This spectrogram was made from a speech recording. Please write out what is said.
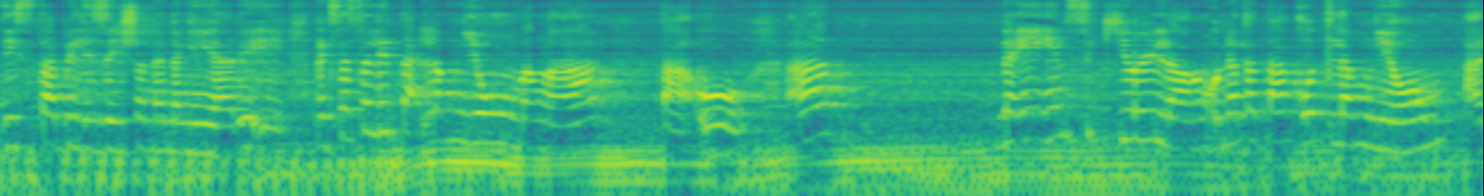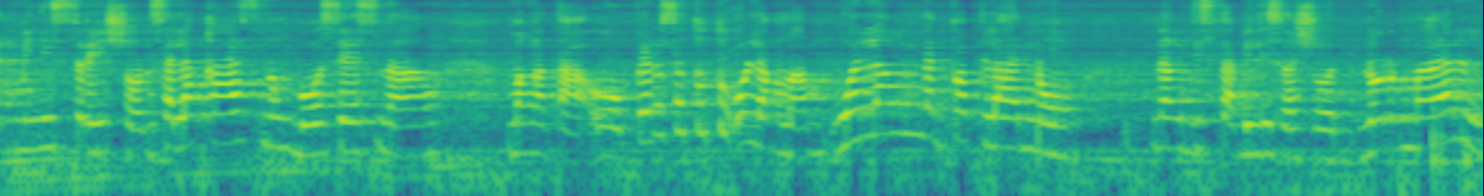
destabilization na nangyayari eh. Nagsasalita lang yung mga tao. At nai-insecure lang o natatakot lang yung administration sa lakas ng boses ng mga tao. Pero sa totoo lang ma'am, walang nagpaplano ng destabilisasyon. Normal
